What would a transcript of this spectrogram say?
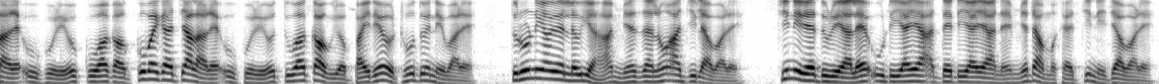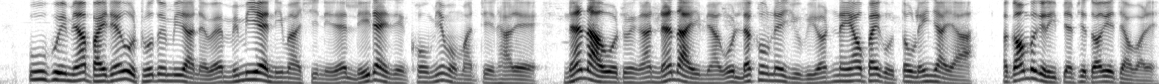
လာတဲ့ဥခွေတွေကိုကိုကကောက်ကိုဘိုက်ကကြလာတဲ့ဥခွေတွေကိုသူကကောက်ပြီးတော့ဘိုက်တဲကိုထိုးသွင်းနေပါတယ်သူတို့နှစ်ယောက်ရဲ့လောက်ရဟာမြန်ဆန်လုံးအားကြီးလာပါတယ်ကြည့်နေတဲ့သူတွေကလည်းဥတရားရအသက်တရားရနဲ့မျက်တောင်မခက်ကြည့်နေကြပါတယ် ဥခွေများဘိုက်တဲကိုထိုးသွင်းမိတာနဲ့ပဲမိမိရဲ့နီးမှာရှိနေတဲ့လေးတိုင်စင်ခုံမြင့်ပေါ်မှာတင်ထားတဲ့နန်းသာကိုအတွင်ကနန်းသာရီများကိုလက်ခုပ်နဲ့ယူပြီးတော့နှစ်ယောက်ဘိုက်ကိုတုပ်လိမ့်ကြရာအကောင့်ပကတိပြန်ဖြစ်သွားခဲ့ကြပါတယ်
